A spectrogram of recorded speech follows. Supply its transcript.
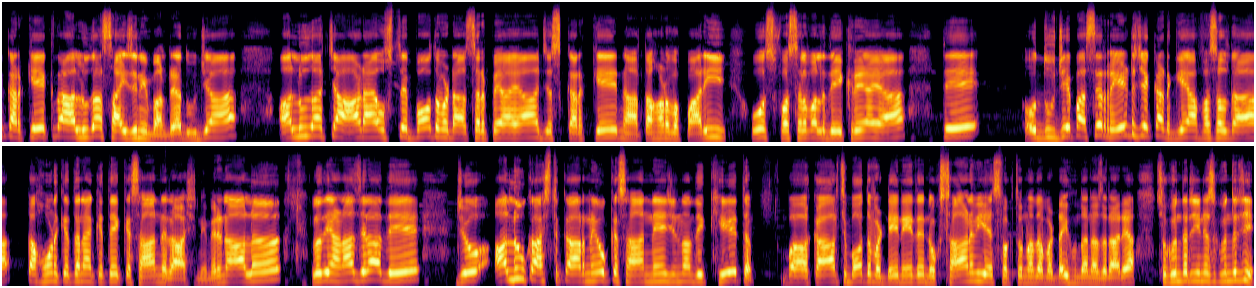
ਕਰਕੇ ਇੱਕ ਤਾਂ ਆਲੂ ਦਾ ਸਾਈਜ਼ ਨਹੀਂ ਬਣ ਰਿਹਾ, ਦੂਜਾ ਆਲੂ ਦਾ ਝਾੜ ਹੈ, ਉਸ ਤੇ ਬਹੁਤ ਵੱਡਾ ਅਸਰ ਪਿਆ ਆ, ਜਿਸ ਕਰਕੇ ਨਾ ਤਾਂ ਹੁਣ ਵਪਾਰੀ ਉਸ ਫਸਲ ਵੱਲ ਦੇਖ ਰਿਹਾ ਆ, ਤੇ ਉਹ ਦੂਜੇ ਪਾਸੇ ਰੇਟ ਜੇ ਘਟ ਗਿਆ ਫਸਲ ਦਾ, ਤਾਂ ਹੁਣ ਕਿਤੇ ਨਾ ਕਿਤੇ ਕਿਸਾਨ ਨਿਰਾਸ਼ ਨੇ। ਮੇਰੇ ਨਾਲ ਲੁਧਿਆਣਾ ਜ਼ਿਲ੍ਹਾ ਦੇ ਜੋ ਆਲੂ ਕਾਸ਼ਤਕਾਰ ਨੇ, ਉਹ ਕਿਸਾਨ ਨੇ, ਜਿਨ੍ਹਾਂ ਦੇ ਖੇਤ ਬ- ਆਕਾਰ 'ਚ ਬਹੁਤ ਵੱਡੇ ਨੇ ਤੇ ਨੁਕਸਾਨ ਵੀ ਇਸ ਵਕਤ ਉਹਨਾਂ ਦਾ ਵੱਡਾ ਹੀ ਹੁੰਦਾ ਨਜ਼ਰ ਆ ਰਿਹਾ। ਸੁਖਵਿੰਦਰ ਜੀ ਨੇ, ਸੁਖਵਿੰਦਰ ਜੀ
